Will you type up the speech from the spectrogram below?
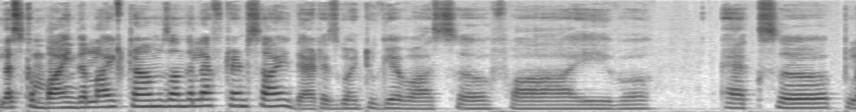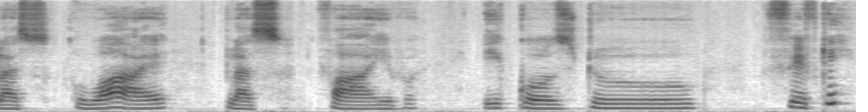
let's combine the like terms on the left hand side. That is going to give us uh, 5 x plus y plus 5 equals to 50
